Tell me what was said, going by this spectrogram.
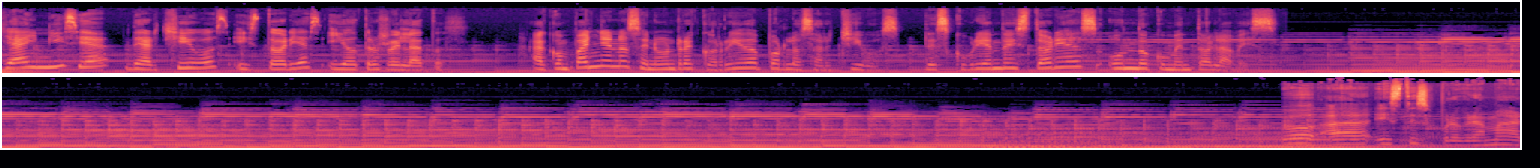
Ya inicia de archivos, historias y otros relatos. Acompáñanos en un recorrido por los archivos, descubriendo historias un documento a la vez. a este su programa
